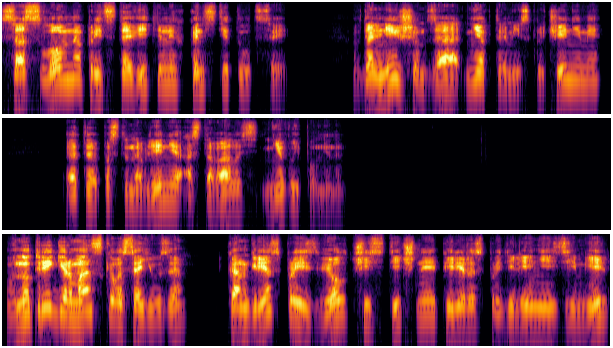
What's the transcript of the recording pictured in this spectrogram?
сословно-представительных конституций. В дальнейшем, за некоторыми исключениями, это постановление оставалось невыполненным. Внутри Германского союза Конгресс произвел частичное перераспределение земель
